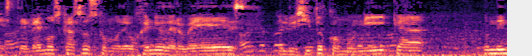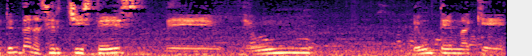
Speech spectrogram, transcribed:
este, vemos casos como de Eugenio Derbez, de Luisito Comunica, donde intentan hacer chistes de, de un de un tema que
